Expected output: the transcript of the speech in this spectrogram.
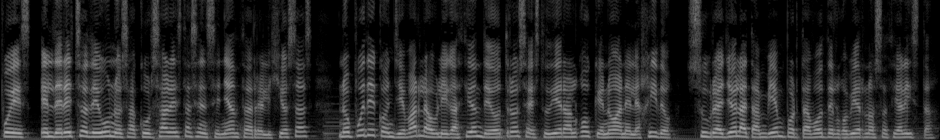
pues el derecho de unos a cursar estas enseñanzas religiosas no puede conllevar la obligación de otros a estudiar algo que no han elegido, subrayó la también portavoz del gobierno socialista.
